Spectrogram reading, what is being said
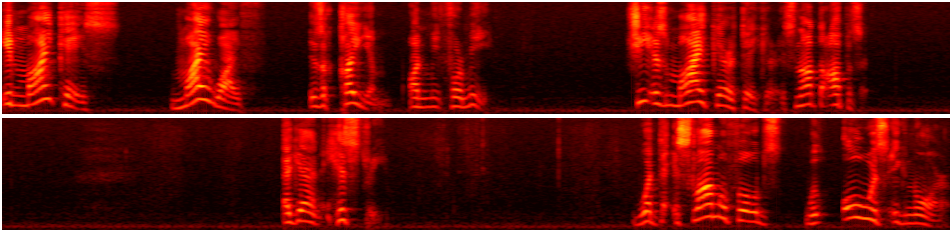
in my case, my wife is a qayyim on me for me. She is my caretaker. It's not the opposite. Again, history. What the Islamophobes will always ignore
